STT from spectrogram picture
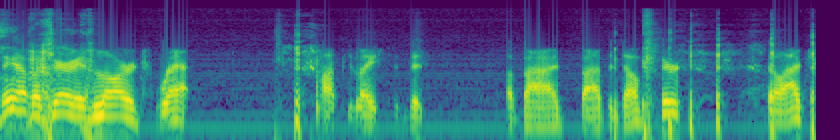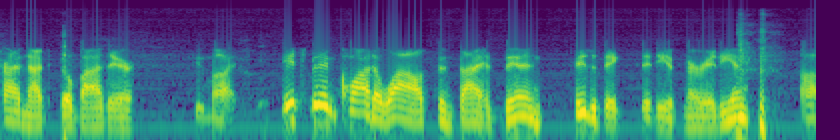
They have a very large rat population that abides by the dumpster, so I try not to go by there too much. It's been quite a while since I have been to the big city of Meridian. Uh,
